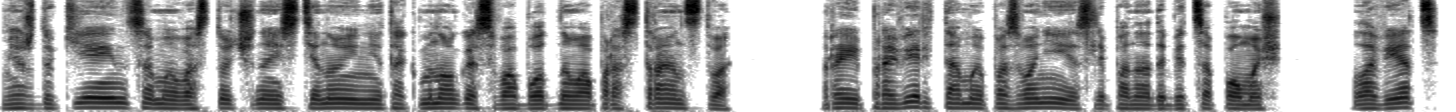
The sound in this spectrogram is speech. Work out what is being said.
между Кейнсом и Восточной Стеной не так много свободного пространства. Рэй, проверь там и позвони, если понадобится помощь. Ловец,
